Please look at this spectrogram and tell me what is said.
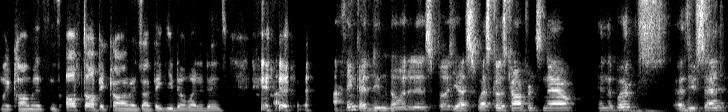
my comments. It's off-topic comments. I think you know what it is. I, I think I do know what it is, but yes, West Coast Conference now in the books, as you said.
